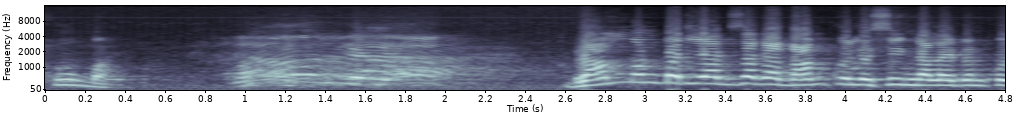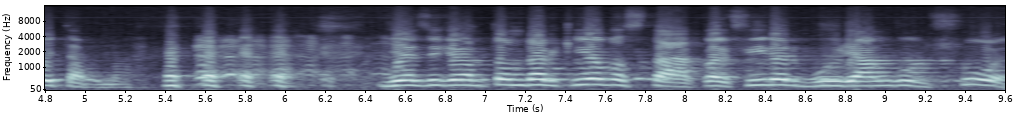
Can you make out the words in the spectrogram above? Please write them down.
সুমা। ব্রাহ্মণ বাড়ি এক জায়গায় নাম করলে সিঙ্গা লাইবেন কইতাম না। ইয়ে জিগেলাম তোমরা কি অবস্থা? কয়, ফিরের বুড়ি আঙ্গুল, শোয়।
